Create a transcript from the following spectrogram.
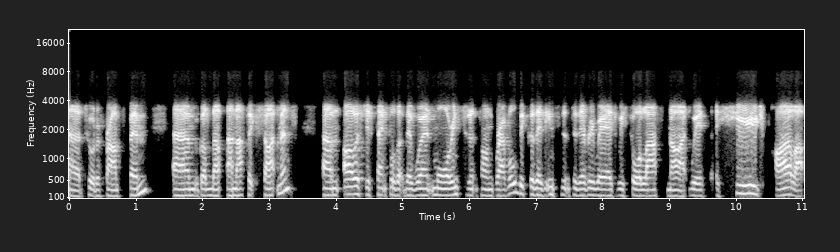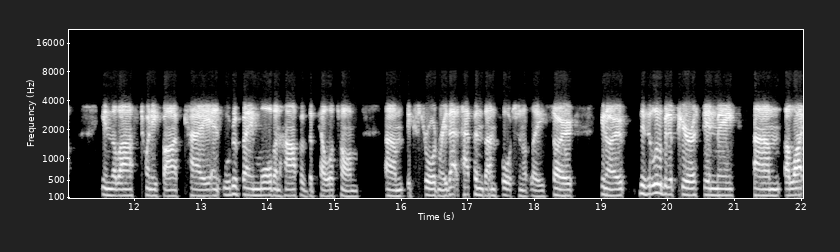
uh, Tour de France Femme. Um, we've got enough, enough excitement. Um, I was just thankful that there weren't more incidents on gravel because there's incidences everywhere, as we saw last night, with a huge pile up in the last 25k, and it would have been more than half of the peloton. Um, extraordinary. That happens, unfortunately. So you know, there's a little bit of purist in me. Um, I like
